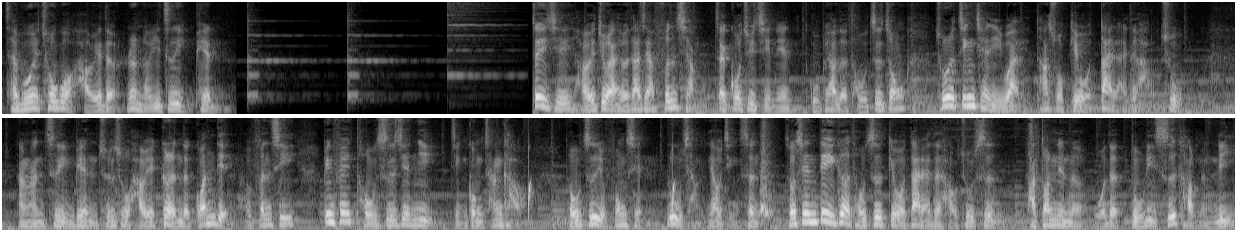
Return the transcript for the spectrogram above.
才不会错过好业的任何一支影片。这一期好业就来和大家分享，在过去几年股票的投资中，除了金钱以外，它所给我带来的好处。当然，此影片纯属好业个人的观点和分析，并非投资建议，仅供参考。投资有风险，入场要谨慎。首先，第一个投资给我带来的好处是，它锻炼了我的独立思考能力。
